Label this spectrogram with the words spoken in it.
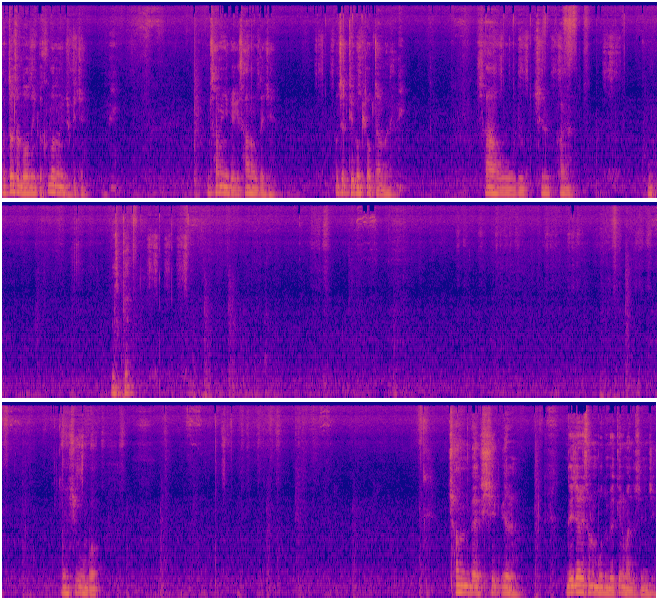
어떤 수 넣어두니까 큰 거 넣는 게 좋겠지? 네. 그럼 3이니까 이게 4 넣어도 되지? 어차피 이건 필요 없단 말이야. 네. 4, 5, 6, 7, 8, 9. 여섯 개? 그럼 15번. 311. 네 자리에서는 모두 몇 개를 만들 수 있는지.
